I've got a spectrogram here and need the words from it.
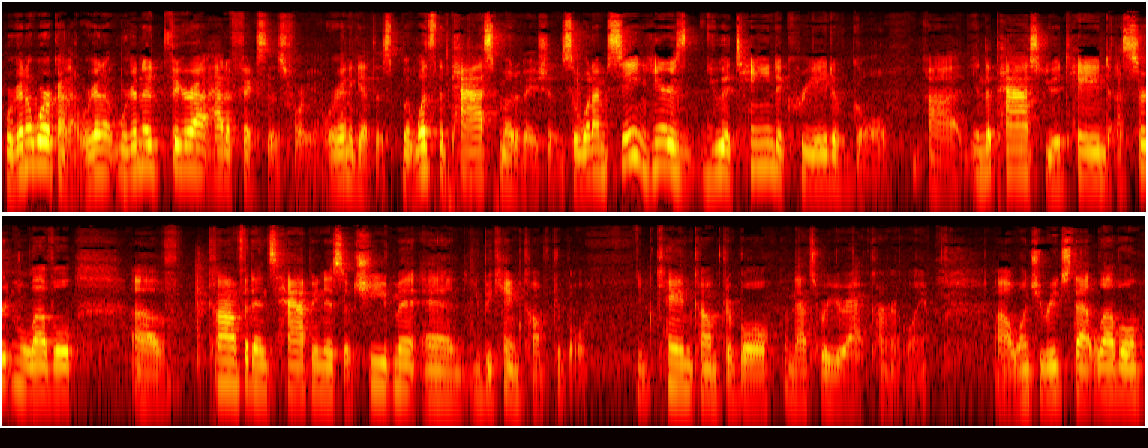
we're going to work on it. We're going to we're going to figure out how to fix this for you. We're going to get this. But what's the past motivation? So what I'm seeing here is you attained a creative goal. Uh, in the past, you attained a certain level of confidence, happiness, achievement, and you became comfortable. You became comfortable, and that's where you're at currently. Uh, once you reach that level,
